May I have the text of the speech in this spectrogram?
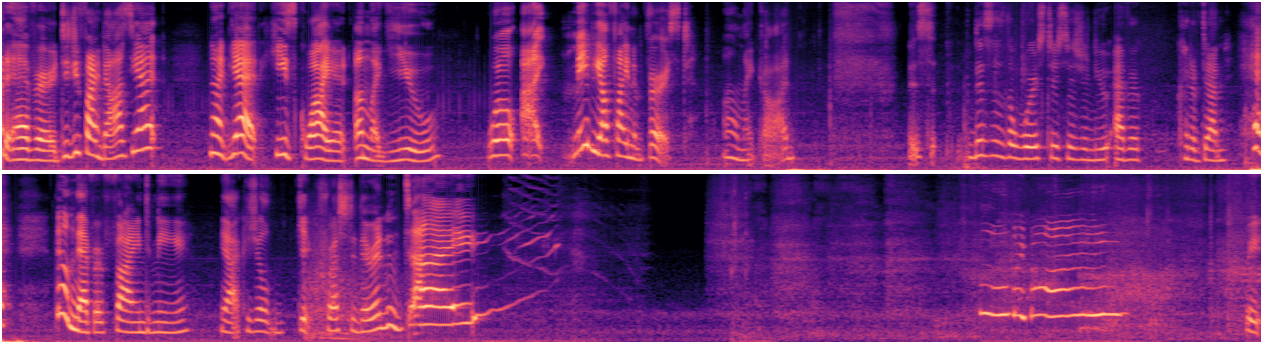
Whatever. Did you find Oz yet? Not yet. He's quiet, unlike you. Well, I... Maybe I'll find him first. Oh my god. This this is the worst decision you ever could have done. Heh, they'll never find me. Yeah, because you'll get crushed in there and die. Oh my god. Wait,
